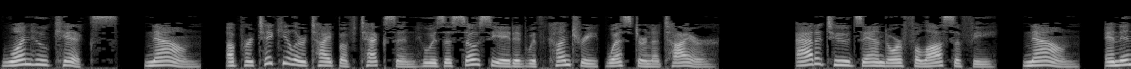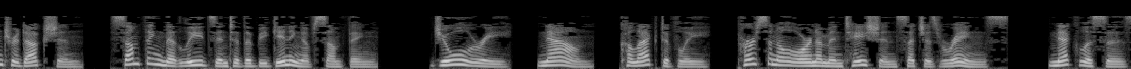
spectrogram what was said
One who kicks. Noun. A particular type of Texan who is associated with country, western attire. Attitudes and or philosophy. Noun. An introduction. Something that leads into the beginning of something. Jewelry. Noun. Collectively. Personal ornamentation such as rings, necklaces,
